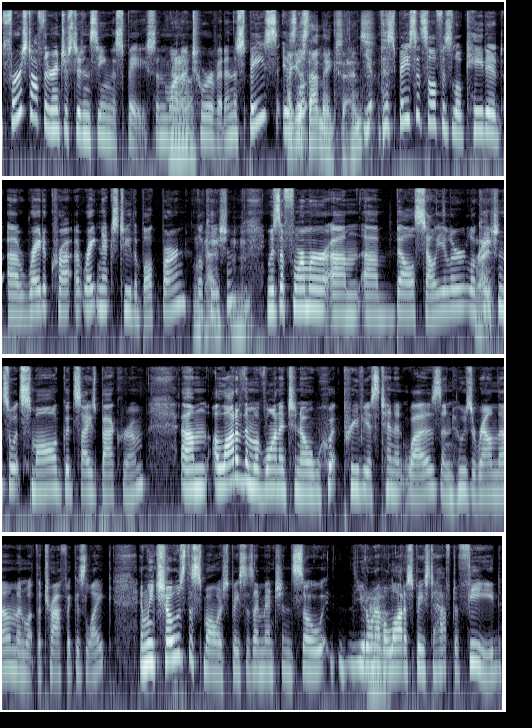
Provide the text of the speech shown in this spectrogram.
First off, they're interested in seeing the space and want Yeah. a tour of it. And the space is. I guess lo- that makes sense. Yeah, the space itself is located uh, right across, uh, right next to the bulk barn location. mm-hmm. It was a former um, uh, Bell Cellular location, so it's small, good-sized back room. Um, a lot of them have wanted to know what previous tenant was and who's around them and what the traffic is like. And we chose the smaller space, as I mentioned, so you don't have a lot of space to have to feed.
